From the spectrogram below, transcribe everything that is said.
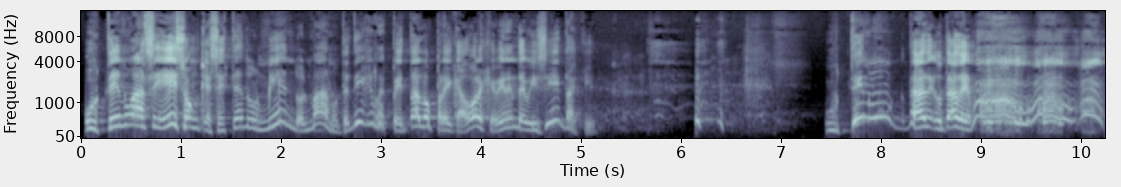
Usted no hace eso aunque se esté durmiendo, hermano. Usted tiene que respetar a los predicadores que vienen de visita aquí. usted no, usted, mm, mm".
